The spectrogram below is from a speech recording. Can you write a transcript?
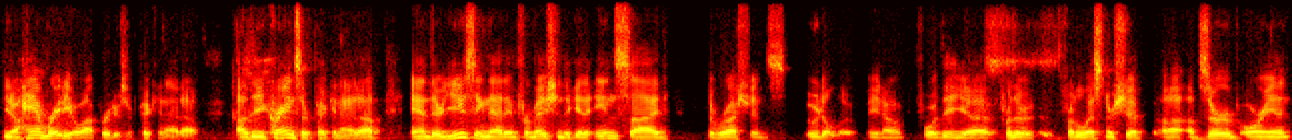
you know, ham radio operators are picking that up. Uh, the Ukrainians are picking that up, and they're using that information to get inside the Russians' OODA loop. You know, for the uh, for the for the listenership, uh, observe, orient,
